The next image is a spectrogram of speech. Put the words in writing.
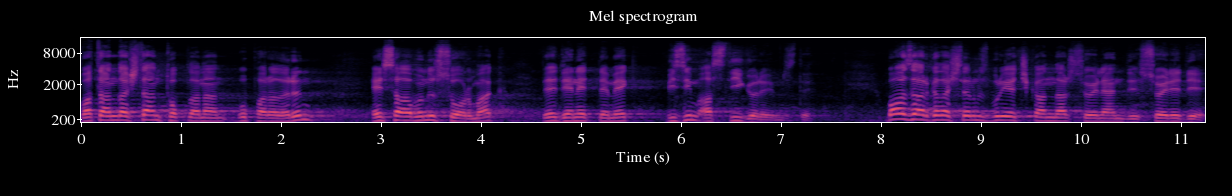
Vatandaştan toplanan bu paraların hesabını sormak ve denetlemek bizim asli görevimizdi. Bazı arkadaşlarımız buraya çıkanlar söylendi, söyledi.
